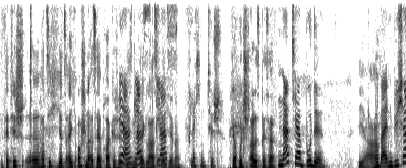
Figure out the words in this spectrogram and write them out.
der Tisch äh, hat sich jetzt eigentlich auch schon als sehr praktisch Ja, erwiesen Glas, mit der Glasfläche. Ne? Glasflächentisch. Da rutscht alles besser. Nadja Budde. Ja, Die beiden Bücher.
